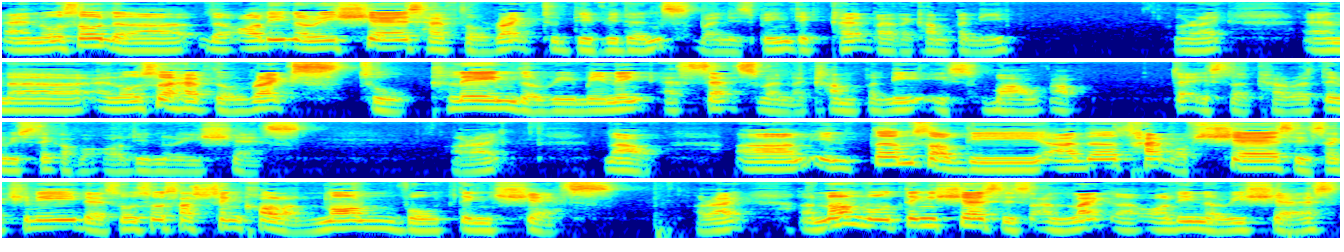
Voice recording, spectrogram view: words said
and also the the ordinary shares have the right to dividends when it's being declared by the company all right and uh, and also have the rights to claim the remaining assets when the company is wound up that is the characteristic of ordinary shares all right now um, in terms of the other type of shares it's actually there's also such thing called a non-voting shares all right a non-voting shares is unlike uh, ordinary shares.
